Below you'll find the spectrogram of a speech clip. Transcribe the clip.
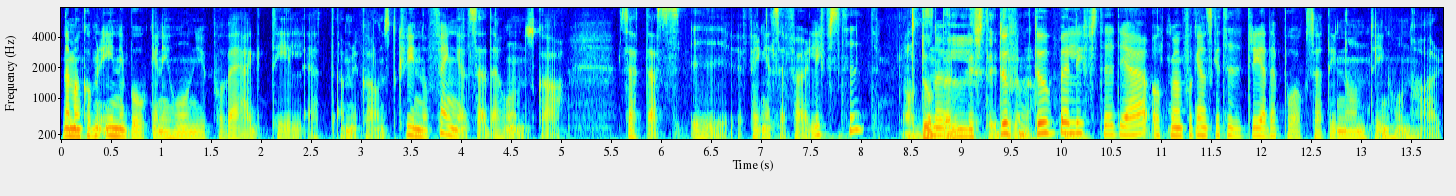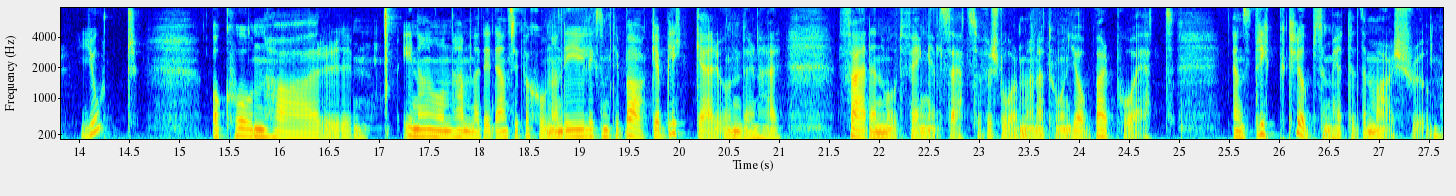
när man kommer in i boken är hon ju på väg till ett amerikanskt kvinnofängelse där hon ska sättas i fängelse för livstid. Ja, dubbel livstid Du, dubbel livstid, ja. Och man får ganska tidigt reda på också att det är någonting hon har gjort. Och hon har, innan hon hamnade i den situationen, det är ju liksom tillbakablickar under den här färden mot fängelset, så förstår man att hon jobbar på ett, en strippklubb som heter The Marsh Room.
